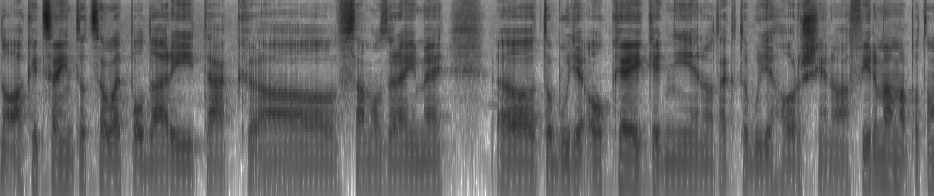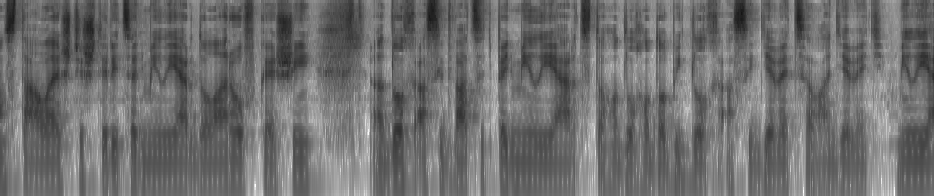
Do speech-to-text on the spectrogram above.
No a keď sa im to celé podarí, tak samozrejme to bude OK, keď nie, no tak to bude horšie. No a firma má potom stále ešte 40 miliard dolárov v keši, dlh asi 25 miliard, z toho dlhodobý dlh asi 9,9 miliard.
